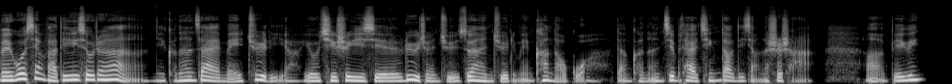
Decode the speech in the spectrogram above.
美国宪法第一修正案，你可能在美剧里啊，尤其是一些律政局、罪案局里面看到过，但可能记不太清到底讲的是啥啊。别晕，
